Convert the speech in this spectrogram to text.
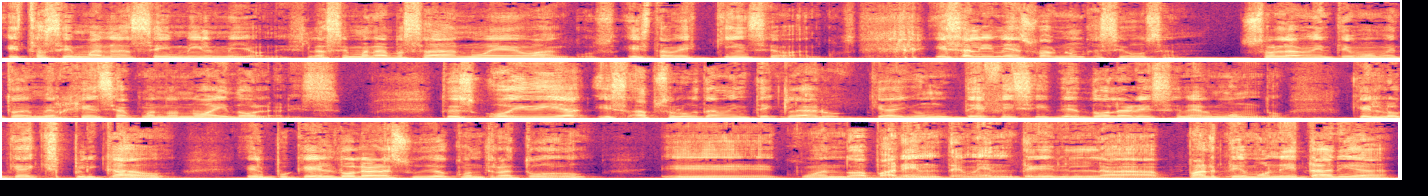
esta semana, 6 mil millones. La semana pasada, 9 bancos. Esta vez, 15 bancos. Esa línea de swap nunca se usan. Solamente en momentos de emergencia cuando no hay dólares. Entonces, hoy día es absolutamente claro que hay un déficit de dólares en el mundo, que es lo que ha explicado el por qué el dólar ha subido contra todo, eh, cuando aparentemente la parte monetaria,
